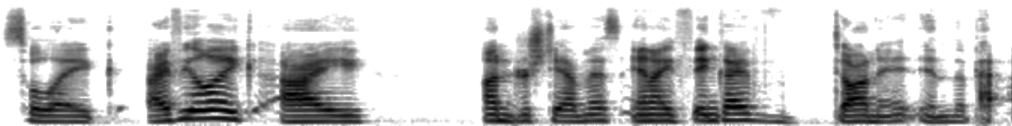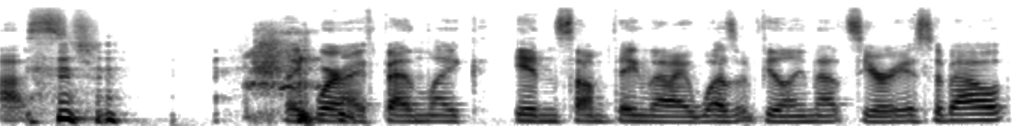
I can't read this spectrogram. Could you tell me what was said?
So like I feel like I understand this and I think I've done it in the past. like where I've been like in something that I wasn't feeling that serious about,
